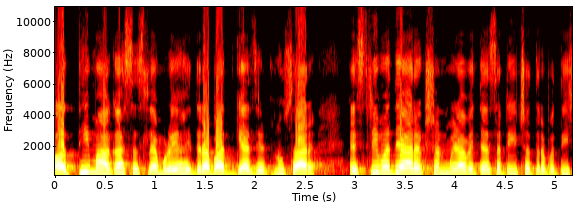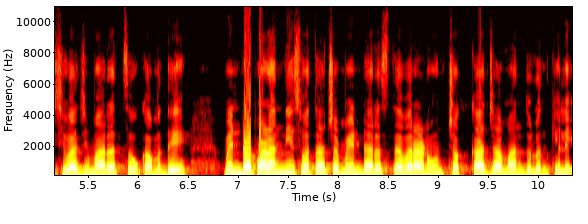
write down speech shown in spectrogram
अतिमागास असल्यामुळे हैदराबाद गॅझेटनुसार एस टीमध्ये आरक्षण मिळावे त्यासाठी छत्रपती शिवाजी महाराज चौकामध्ये मेंढपाळांनी स्वतःच्या मेंढ्या रस्त्यावर आणून चक्का जाम आंदोलन केले.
